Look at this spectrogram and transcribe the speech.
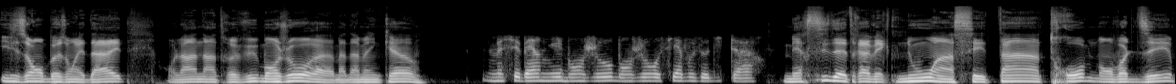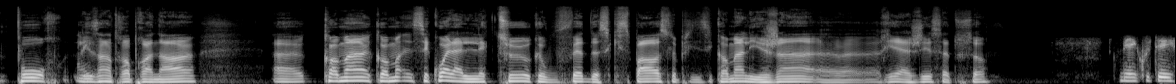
ils ont besoin d'aide. On l'a en entrevue. Bonjour, euh, Madame Henkel. Monsieur Bernier, bonjour. Bonjour aussi à vos auditeurs. Merci d'être avec nous en ces temps troubles, on va le dire, pour les entrepreneurs. Euh, comment, comment, c'est quoi la lecture que vous faites de ce qui se passe, là, puis comment les gens euh, réagissent à tout ça? Bien, écoutez,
